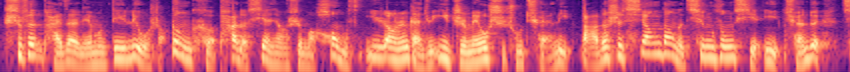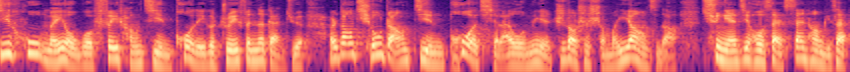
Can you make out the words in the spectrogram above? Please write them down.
失分排在联盟。第六少，更可怕的现象是嘛，Holmes 一让人感觉一直没有使出全力，打的是相当的轻松写意，全队几乎没有过非常紧迫的一个追分的感觉。而当酋长紧迫起来，我们也知道是什么样子的。去年季后赛三场比赛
